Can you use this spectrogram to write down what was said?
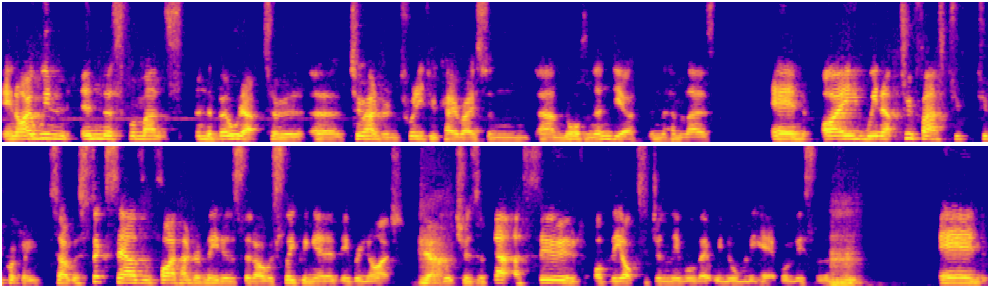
and I went in this for months in the build up to a 222k race in um, northern India in the Himalayas, and I went up too fast, too, too quickly. So it was 6,500 meters that I was sleeping at it every night, Yeah. which is about a third of the oxygen level that we normally have, or less than a Mhm. third. And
